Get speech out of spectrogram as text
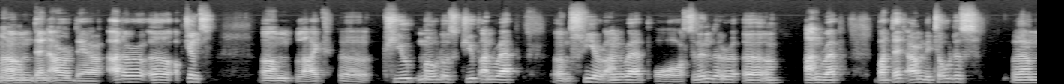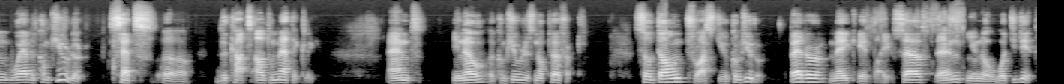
Um, then are there other uh, options um, like uh, cube modus, cube unwrap, um, sphere unwrap or cylinder uh, unwrap, but that are methods um, where the computer sets uh, the cuts automatically. And you know, a computer is not perfect. So don't trust your computer. Better make it by yourself, then you know what you did.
